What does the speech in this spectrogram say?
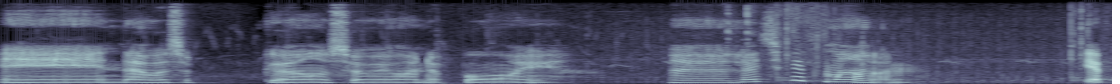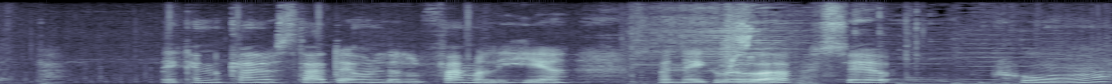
And that was a girl, so we want a boy. Uh, let's get Marlon. Yep, they can kind of start their own little family here when they grow up. So cool.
